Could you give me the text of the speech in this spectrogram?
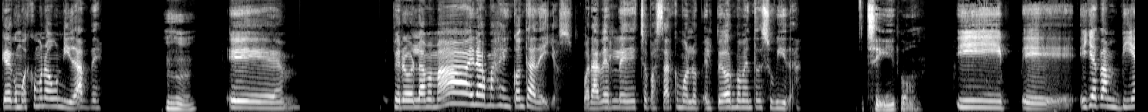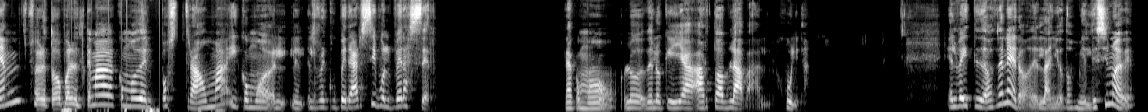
que era como, es como una unidad de... Em, pero la mamá era más en contra de ellos, por haberle hecho pasar como el peor momento de su vida. Sí, pues. Y eh, ella también, sobre todo por el tema como del post-trauma y como el, recuperarse y volver a ser. Era como lo, de lo que ella harto hablaba, Julia. El 22 de enero del año 2019,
